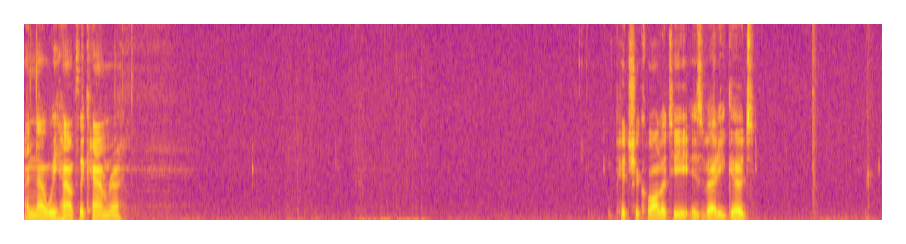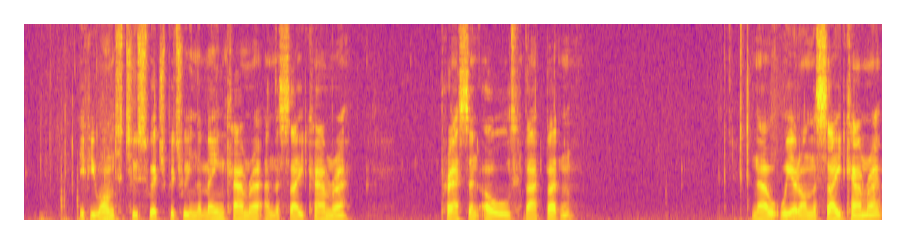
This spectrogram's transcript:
And now we have the camera. Picture quality is very good. If you want to switch between the main camera and the side camera press and hold that button. Now we are on the side camera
